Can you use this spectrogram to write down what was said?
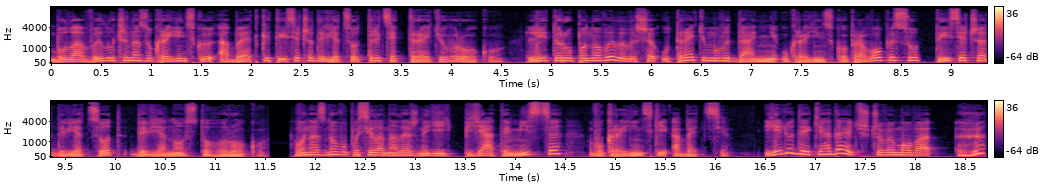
була вилучена з української абетки 1933 року. Літеру поновили лише у третьому виданні українського правопису 1990 року. Вона знову посіла належне їй п'яте місце в українській абетці. Є люди, які гадають, що вимова г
